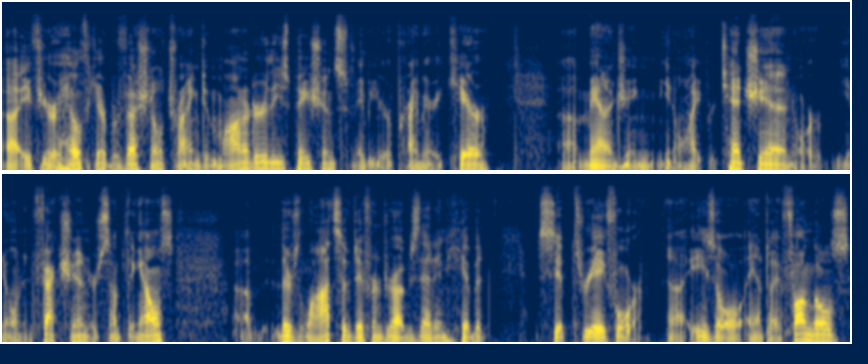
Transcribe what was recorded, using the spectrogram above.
Uh, if you're a healthcare professional trying to monitor these patients, maybe you're primary care, uh, managing you know hypertension or you know an infection or something else, um, there's lots of different drugs that inhibit CYP3A4, uh, azole antifungals,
